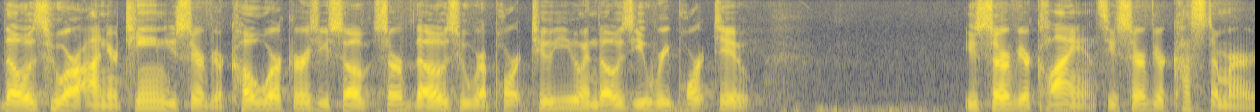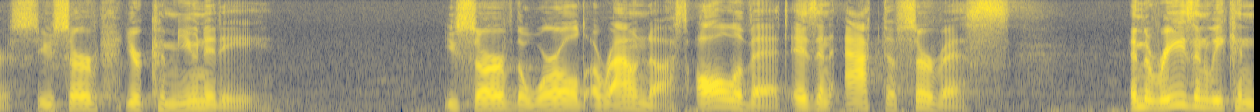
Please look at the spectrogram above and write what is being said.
those who are on your team. You serve your coworkers. You serve those who report to you and those you report to. You serve your clients, you serve your customers, you serve your community, you serve the world around us. All of it is an act of service. And the reason we can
